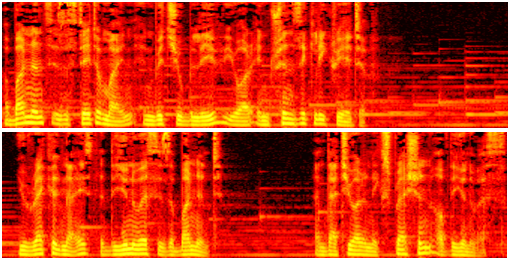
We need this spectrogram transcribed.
abundance is a state of mind in which you believe you are intrinsically creative. You recognize that the universe is abundant and that you are an expression of the universe.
